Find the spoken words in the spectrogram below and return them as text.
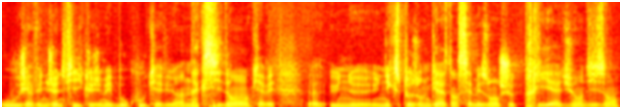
Ou j'avais une jeune fille que j'aimais beaucoup, qui avait eu un accident, qui avait euh, une, une explosion de gaz dans sa maison. Je priais à Dieu en disant,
